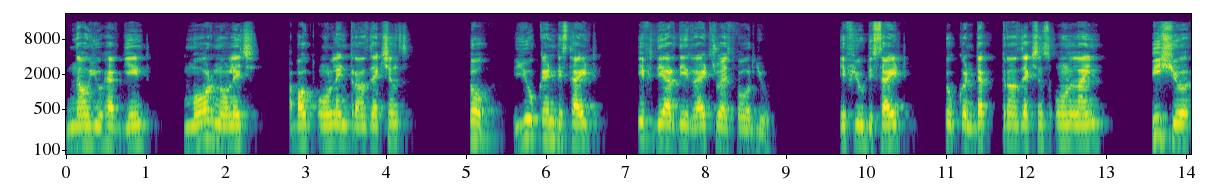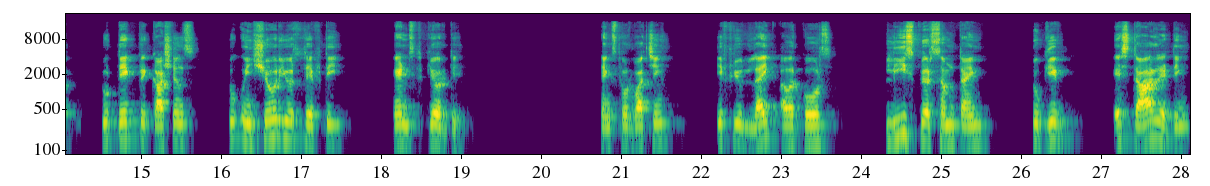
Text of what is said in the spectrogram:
Now you have gained more knowledge about online transactions, so you can decide if they are the right choice for you. If you decide to conduct transactions online, be sure to take precautions to ensure your safety and security. Thanks for watching. If you like our course, please spare some time to give a star rating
